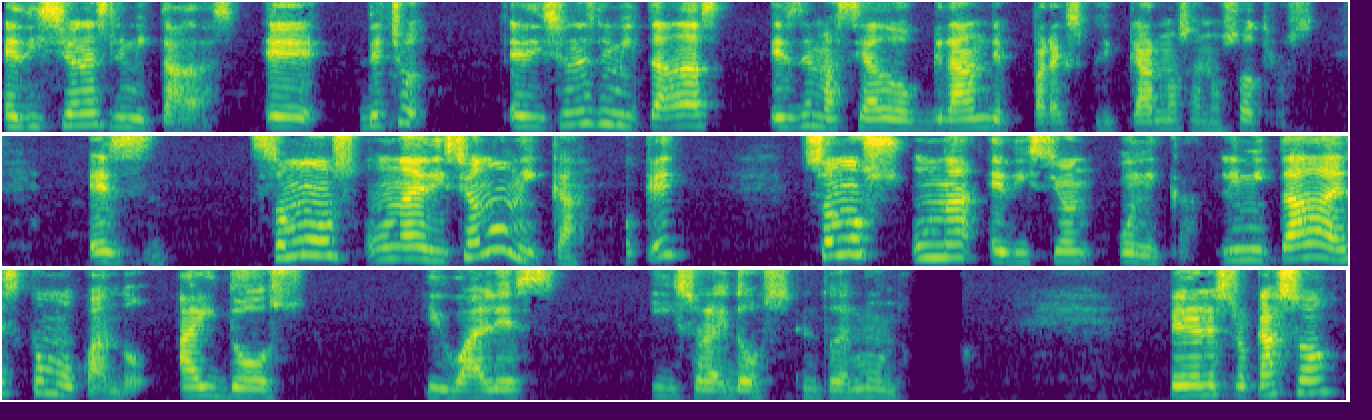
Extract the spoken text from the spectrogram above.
ediciones limitadas. Eh, de hecho, ediciones limitadas es demasiado grande para explicarnos a nosotros. Es, somos una edición única, ¿ok? Somos una edición única. Limitada es como cuando hay dos iguales y solo hay dos en todo el mundo. Pero en nuestro caso,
